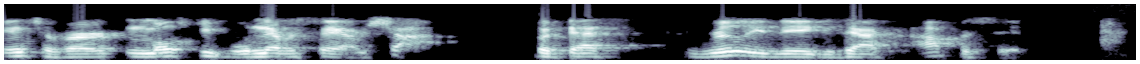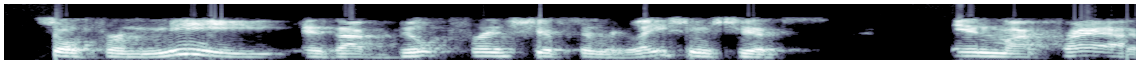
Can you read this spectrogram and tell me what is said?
introvert, and most people will never say I'm shy. But that's really the exact opposite. So for me, as I built friendships and relationships in my craft,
